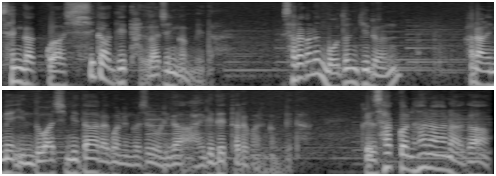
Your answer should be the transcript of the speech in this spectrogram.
생각과 시각이 달라진 겁니다. 살아가는 모든 길은 하나님의 인도하심이다라고 하는 것을 우리가 알게 됐다라고 하는 겁니다. 그래서 사건 하나하나가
